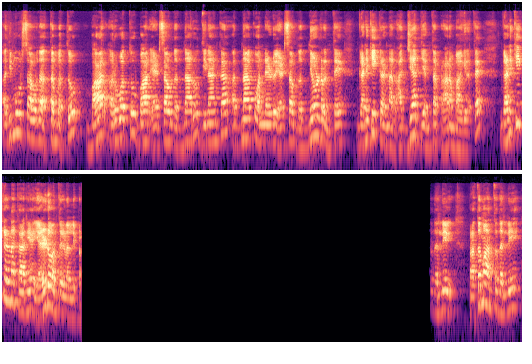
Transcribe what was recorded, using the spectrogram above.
ಹದಿಮೂರು ಸಾವಿರದ ಹತ್ತೊಂಬತ್ತು, ಬಾರ್ ಅರವತ್ತು, ಬಾರ್ ಎರಡ್ ಸಾವಿರದ ಹದಿನಾರು, ದಿನಾಂಕ ಹದಿನಾಲ್ಕು, ಹನ್ನೆರಡು, ಎರಡ್ ಸಾವಿರದ ಹದಿನೇಳರಂತೆ ಗಣಕೀಕರಣ ರಾಜ್ಯಾದ್ಯಂತ ಪ್ರಾರಂಭ ಆಗಿರುತ್ತೆ. ಗಣಕೀಕರಣ ಕಾರ್ಯ ಎರಡು ಹಂತಗಳಲ್ಲಿ ಹಂತದಲ್ಲಿ, ಪ್ರಥಮ ಹಂತದಲ್ಲಿ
